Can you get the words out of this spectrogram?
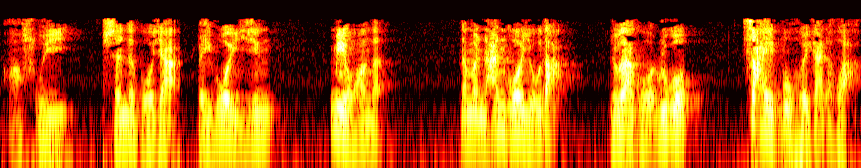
啊属于神的国家，北国已经灭亡了，那么南国犹大犹大国如果再不悔改的话，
